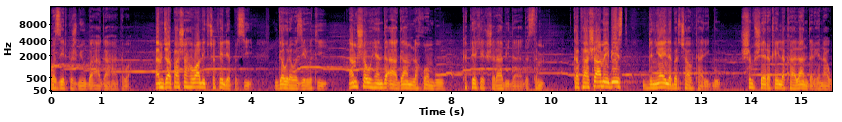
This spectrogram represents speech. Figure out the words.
وەزیر پژمی و بە ئاگا هاتەوە. ئەمجا پاشا هەواڵی کچەکەی لێ پرسی، گەورە وەزیر وتی، ئەمشەو هێندە ئاگام لە خۆم بوو کە پێکێک شەرابی دایە دەستم. کە پاشا ئەمەی بیست، دنیای لە بەر چاو تاریک بوو. شمشێرەکەی لە کالان دەرهێنا و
